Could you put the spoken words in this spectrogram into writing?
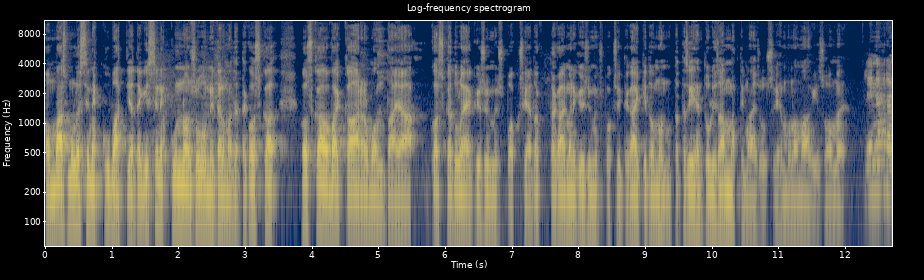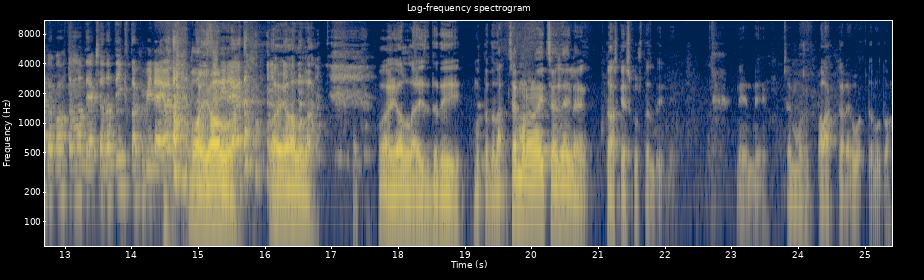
hommaisi mulle sinne kuvat ja tekisi sinne kunnon suunnitelmat, että koska, koska on vaikka arvonta ja koska tulee kysymysboksia. Totta kai mä ne kysymysboksit ja kaikki tuommoinen, mutta että siihen tuli ammattimaisuus siihen mun omaankin someen. Eli nähdäänkö kohta Matiakselta TikTok-videoita? Voi olla, voi olla. Voi olla, ei sitä tiedä. Mutta tota, semmoinen on itse asiassa eilen taas keskusteltiin. Niin, niin, niin semmoiset palkkaneuvottelut on.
